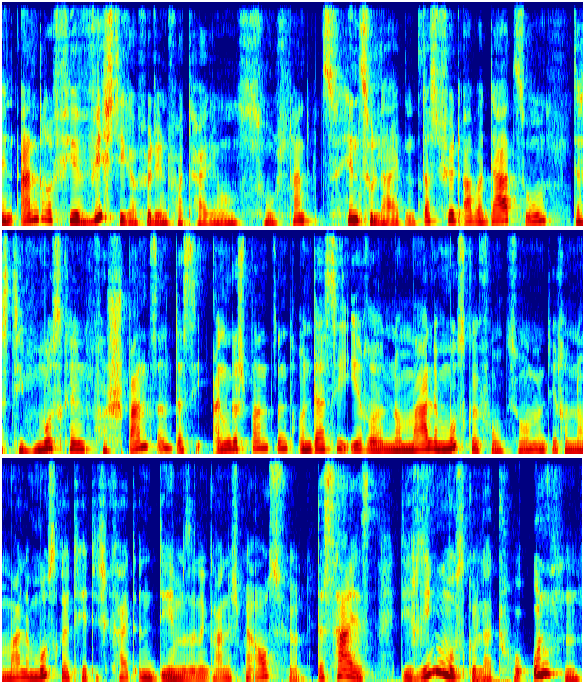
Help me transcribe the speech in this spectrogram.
in andere viel wichtiger für den Verteidigungszustand hinzuleiten. Das führt aber dazu, dass die Muskeln verspannt sind, dass sie angespannt sind und dass sie ihre normale Muskelfunktion und ihre normale Muskeltätigkeit in dem Sinne gar nicht mehr ausführen. Das heißt, die Ringmuskulatur unten,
